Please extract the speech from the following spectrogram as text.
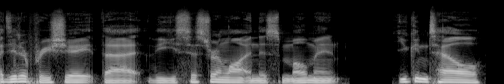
I did appreciate that the sister in law in this moment, you can tell,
